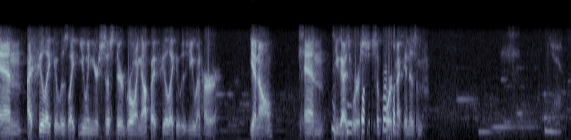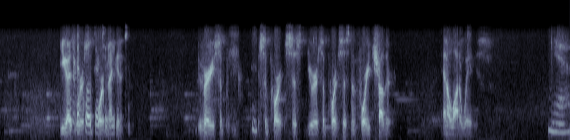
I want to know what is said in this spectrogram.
And I feel like it was like you and your sister growing up. I feel like it was you and her, you know, and you guys were a support mechanism. Yeah. You guys We're were a support mechanism. Very sup- support system. You're a support system for each other in a lot of ways. Yeah.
